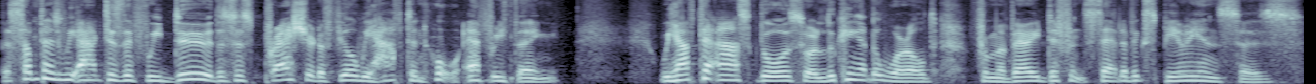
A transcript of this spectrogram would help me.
But sometimes we act as if we do. There's this pressure to feel we have to know everything. We have to ask those who are looking at the world from a very different set of experiences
